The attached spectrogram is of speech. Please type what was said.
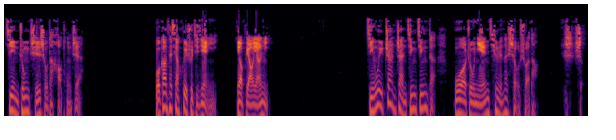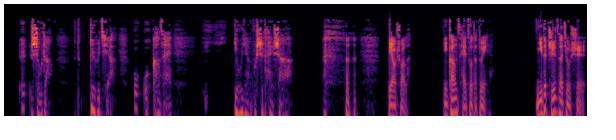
尽忠职守的好同志。我刚才向会书记建议，要表扬你。”警卫战战兢兢的握住年轻人的手，说道：“首首长，对不起啊，我我刚才。”有眼不识泰山啊！不要说了，你刚才做的对，你的职责就是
